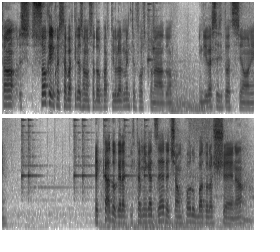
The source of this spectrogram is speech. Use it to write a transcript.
Sono, so che in questa partita sono stato particolarmente fortunato in diverse situazioni. Peccato che la, il Kamikaze ci ha un po' rubato la scena.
